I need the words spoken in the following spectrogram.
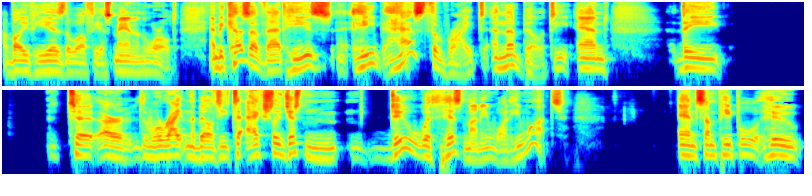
I believe he is the wealthiest man in the world. And because of that, he's, he has the right and the ability and the, to, or the right and the ability to actually just do with his money what he wants. And some people who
